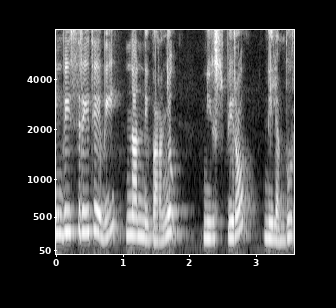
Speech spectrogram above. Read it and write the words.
എൻ വി ശ്രീദേവി നന്ദി പറഞ്ഞു. News bureau Nilambur.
